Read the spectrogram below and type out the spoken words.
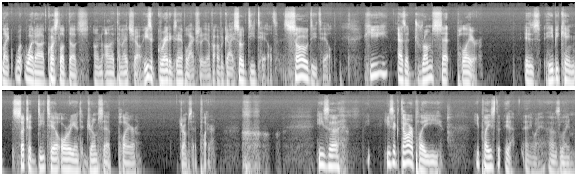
like what what uh, Questlove does on on the Tonight Show. He's a great example, actually, of, of a guy so detailed, so detailed. He, as a drum set player, is he became such a detail oriented drum set player. Drum set player. he's a he's a guitar player. He plays the yeah. Anyway, that was lame.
